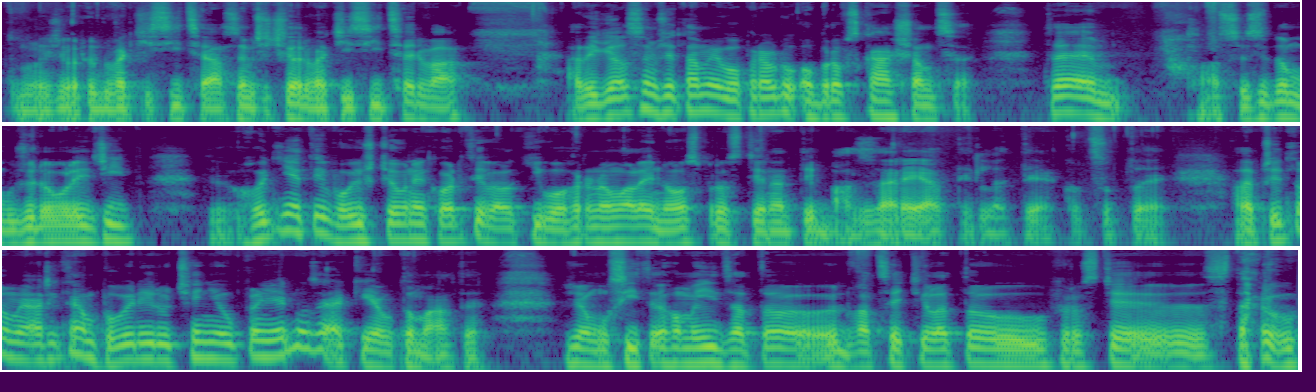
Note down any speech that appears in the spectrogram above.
to bylo, že rok 2000, já jsem přišel 2002 a viděl jsem, že tam je opravdu obrovská šance. To je, asi si to můžu dovolit říct, hodně ty pojišťovny, ty velký ohrnovaly nos prostě na ty bazary a tyhle, ty, jako co to je. Ale přitom já říkám, povinný ručení je úplně jedno, za jaký auto máte. Že musíte ho mít za to 20 letou prostě starou,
